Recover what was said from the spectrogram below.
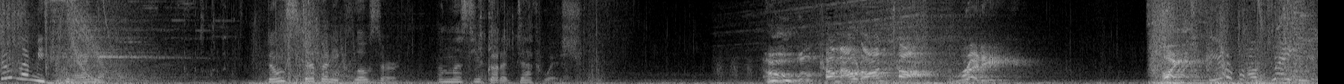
Don't let me scare you. Don't step any closer, unless you've got a death wish. Who will come out on top? Ready. I'll drain you!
